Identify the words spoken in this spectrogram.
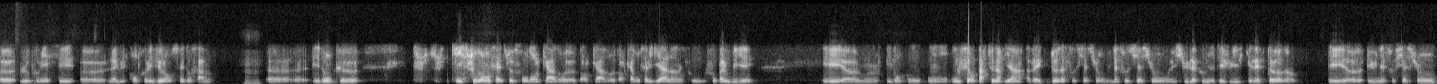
Euh, le premier, c'est euh, la lutte contre les violences faites aux femmes. Mmh. Euh, et donc, qui souvent en fait se font dans le cadre, dans le cadre, dans le cadre familial. Hein, il faut, faut pas l'oublier. Et, euh, et, donc, on, on, on, le fait en partenariat avec deux associations, une association issue de la communauté juive qui est Leftov et, euh, et une association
